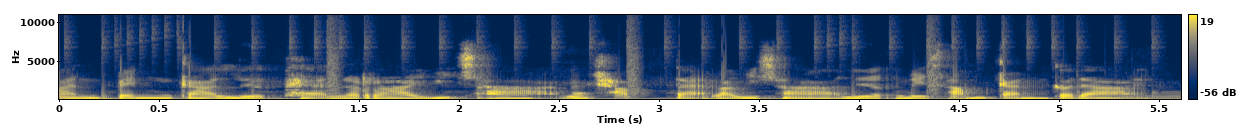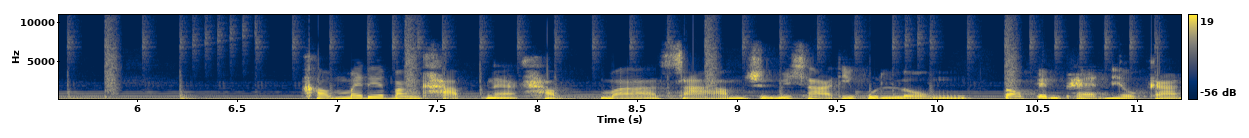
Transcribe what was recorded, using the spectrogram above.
มันเป็นการเลือกแผนรายวิชานะครับ แต่ละวิชาเลือกไม่ซ้ำกันก็ได้ เขาไม่ได้บังคับนะครับว่า 3 ชุดวิชาที่คุณลงต้องเป็นแผนเดียวกัน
